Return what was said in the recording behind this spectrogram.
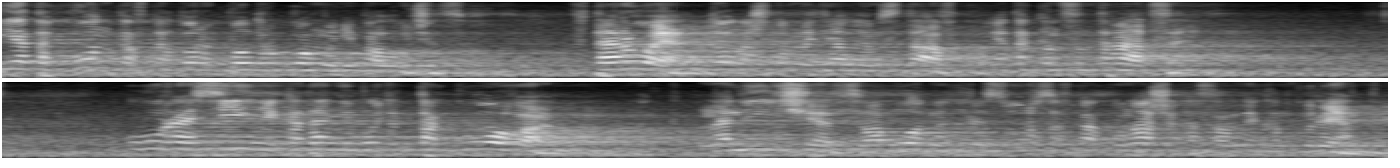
И это гонка, в которой по-другому не получится. Второе, то, на что мы делаем ставку, это концентрация. У России никогда не будет такого наличия свободных ресурсов, как у наших основных конкурентов.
